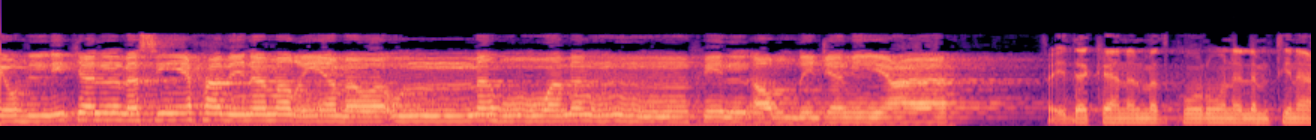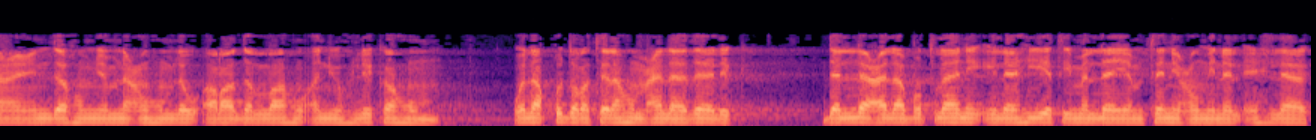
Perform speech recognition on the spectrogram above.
يهلك المسيح ابن مريم وأمه ومن في الأرض جميعا. فإذا كان المذكورون لا امتناع عندهم يمنعهم لو أراد الله أن يهلكهم ولا قدرة لهم على ذلك دل على بطلان إلهية من لا يمتنع من الإهلاك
